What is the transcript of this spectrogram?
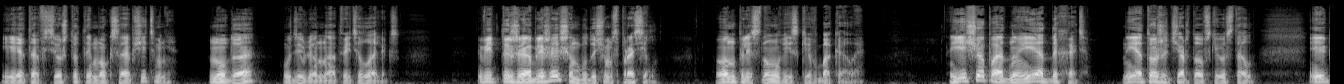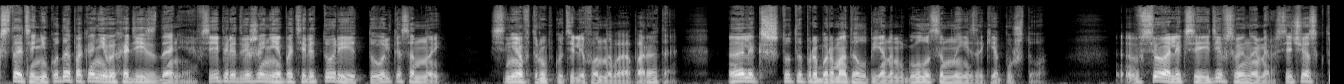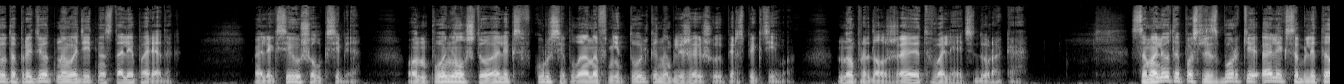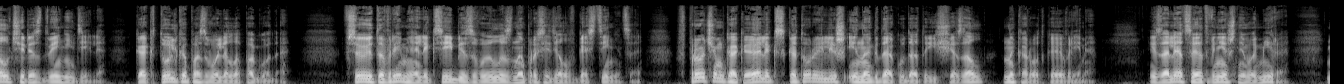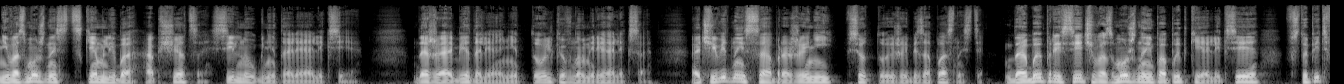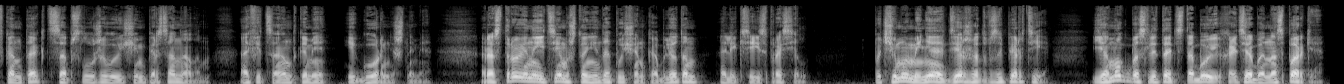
И это все, что ты мог сообщить мне? Ну да, удивленно ответил Алекс. Ведь ты же о ближайшем будущем спросил. Он плеснул виски в бокалы. Еще по одной и отдыхать. Я тоже чертовски устал. И, кстати, никуда пока не выходи из здания. Все передвижения по территории только со мной. Сняв трубку телефонного аппарата, Алекс что-то пробормотал пьяным голосом на языке пушту. «Все, Алексей, иди в свой номер. Сейчас кто-то придет наводить на столе порядок. Алексей ушел к себе. Он понял, что Алекс в курсе планов не только на ближайшую перспективу, но продолжает валять дурака. Самолеты после сборки Алекс облетал через две недели, как только позволила погода. Все это время Алексей безвылазно просидел в гостинице, впрочем, как и Алекс, который лишь иногда куда-то исчезал на короткое время. Изоляция от внешнего мира, невозможность с кем-либо общаться сильно угнетали Алексея. Даже обедали они только в номере Алекса. Очевидно, из соображений все той же безопасности, дабы пресечь возможные попытки Алексея вступить в контакт с обслуживающим персоналом, официантками и горничными. Расстроенный тем, что не допущен к облетам, Алексей спросил: "Почему меня держат в заперти? Я мог бы слетать с тобой хотя бы на спарке?"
